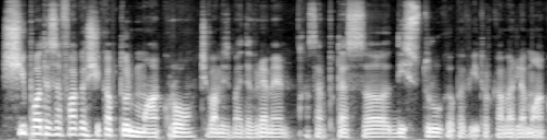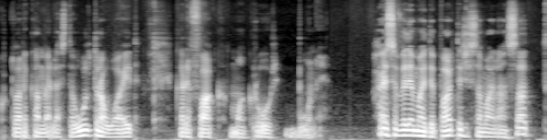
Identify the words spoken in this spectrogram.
și poate să facă și capturi macro, ce v-am zis mai devreme, asta ar putea să distrugă pe viitor camerele macro, toate camerele astea ultra-wide care fac macrouri bune. Hai să vedem mai departe ce s-a mai lansat.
